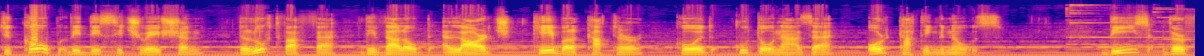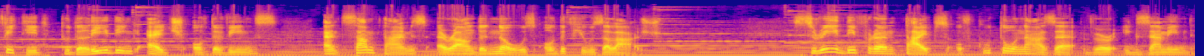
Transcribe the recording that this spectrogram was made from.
To cope with this situation, the Luftwaffe developed a large cable cutter called Kutonase or cutting nose. These were fitted to the leading edge of the wings and sometimes around the nose of the fuselage. Three different types of Kutonase were examined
